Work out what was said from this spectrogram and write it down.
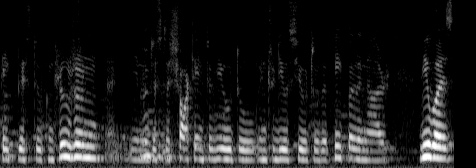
take this to conclusion, and you know, mm-hmm. just a short interview to introduce you to the people and our viewers.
